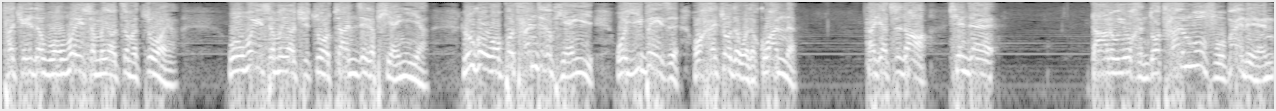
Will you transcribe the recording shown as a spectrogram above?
他觉得我为什么要这么做呀？我为什么要去做占这个便宜呀？如果我不贪这个便宜，我一辈子我还做着我的官呢。大家知道，现在大陆有很多贪污腐败的人，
